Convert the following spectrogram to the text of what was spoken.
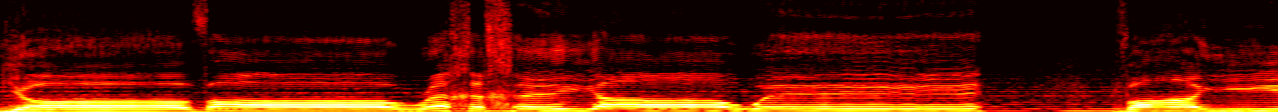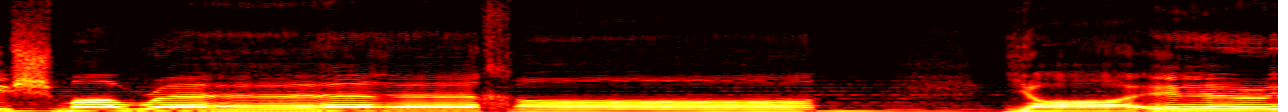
Yavarecheche Yahweh, Vaishmarecha. Yair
